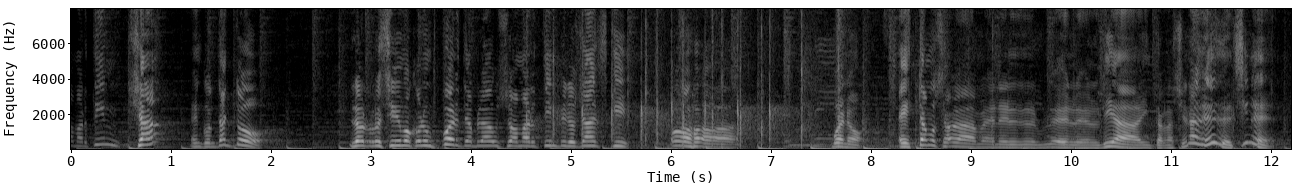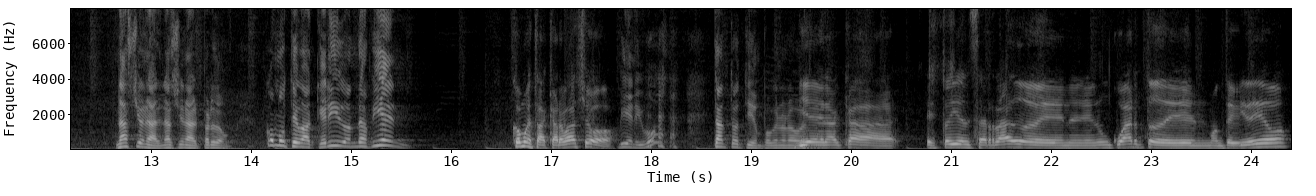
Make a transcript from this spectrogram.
a Martín ya en contacto. Lo recibimos con un fuerte aplauso a Martín Piroyansky. Oh. Bueno, estamos ahora en el, en el Día Internacional ¿eh? del Cine. Nacional, nacional, perdón. ¿Cómo te va, querido? ¿Andás bien? ¿Cómo estás, Carballo? Bien, ¿y vos? Tanto tiempo que no nos Bien, vemos. acá estoy encerrado en, en un cuarto de en Montevideo.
